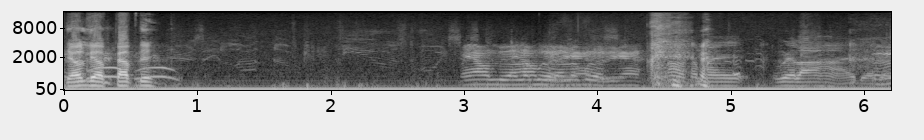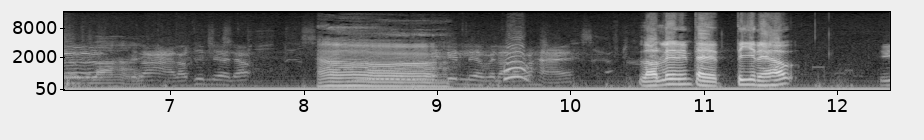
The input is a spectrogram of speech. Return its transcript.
เดี๋ยวเหลือบแป๊บดิไม่เอาเรือระเบิดระเบิดยังไงอ้าวทำไมเวลาหายเดี๋ยวเอเดี๋ยวอเวลาหายเวลาเราขึ้นเรือแล้วเออไม่ขึ้นเรือเวลาเราหาย เราเล่นตั้งแต่ตีไหนครับ ตี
